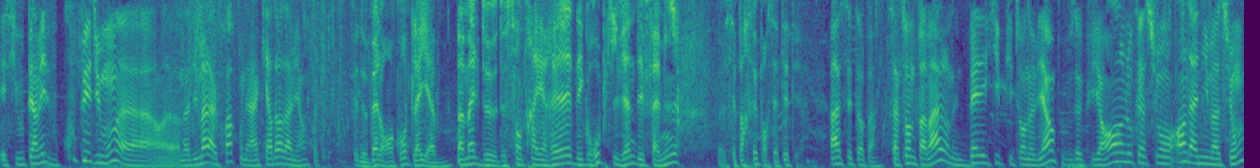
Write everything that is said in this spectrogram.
Et ce qui vous permet de vous couper du monde, on a du mal à croire qu'on est un quart d'heure d'Amiens. On fait de belles rencontres. Là, il y a pas mal de, de centres aérés, des groupes qui viennent, des familles. Euh, c'est parfait pour cet été. Ah, c'est top. Hein. Ça tourne pas mal. On a une belle équipe qui tourne bien. On peut vous accueillir en location, en animation.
